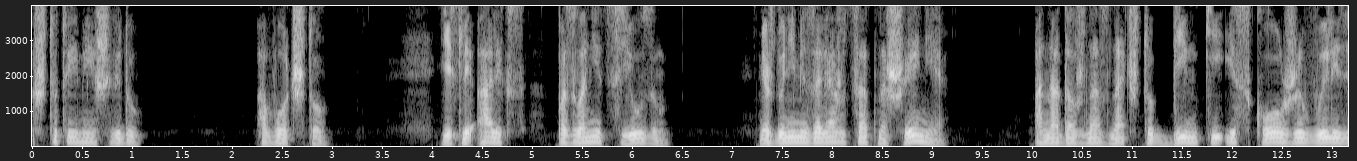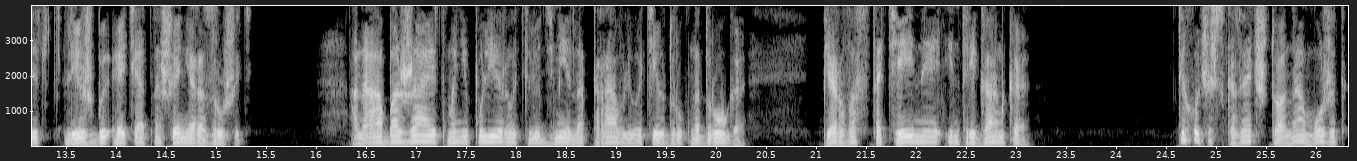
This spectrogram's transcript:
Что ты имеешь в виду? А вот что. Если Алекс позвонит Сьюзен, между ними завяжутся отношения, она должна знать, что Бинки из кожи вылезет, лишь бы эти отношения разрушить. Она обожает манипулировать людьми, натравливать их друг на друга. Первостатейная интриганка. Ты хочешь сказать, что она может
